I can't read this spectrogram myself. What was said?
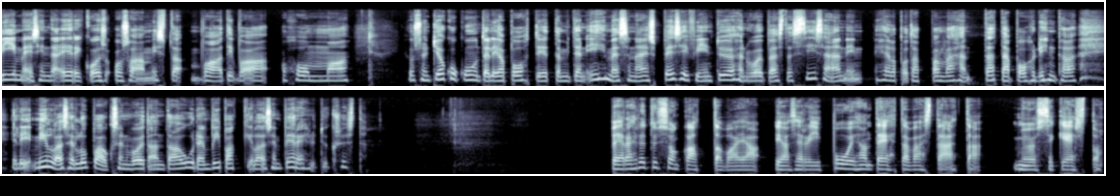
viimeisintä erikoisosaamista vaativaa hommaa. Jos nyt joku kuuntelija pohtii, että miten ihmeessä näin spesifiin työhön voi päästä sisään, niin helpotappa vähän tätä pohdintaa. Eli millaisen lupauksen voit antaa uuden vipakkilaisen perehdytyksestä? Perehdytys on kattava ja, ja se riippuu ihan tehtävästä, että myös se kesto.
